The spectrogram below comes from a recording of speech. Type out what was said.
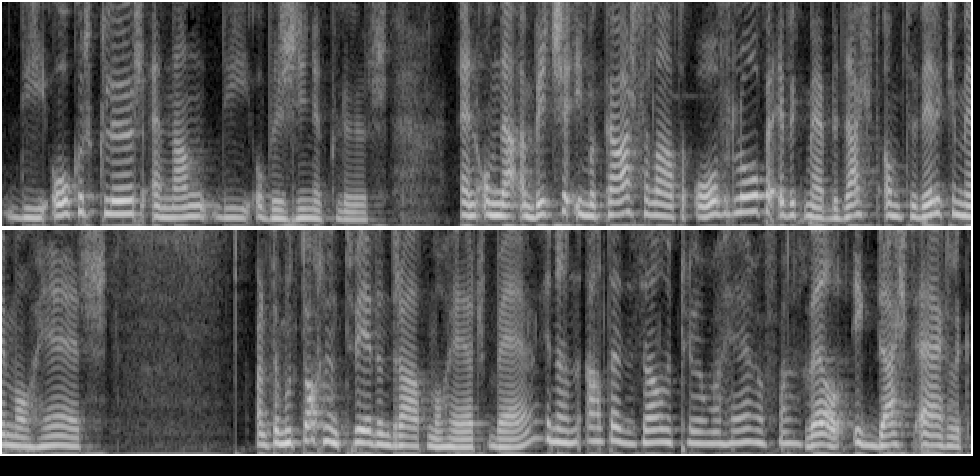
die okerkleur en dan die auberginekleur. En om dat een beetje in elkaar te laten overlopen, heb ik mij bedacht om te werken met mohair. Want er moet toch een tweede draad mohair bij. En dan altijd dezelfde kleur mohair, of wat? Wel, ik dacht eigenlijk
